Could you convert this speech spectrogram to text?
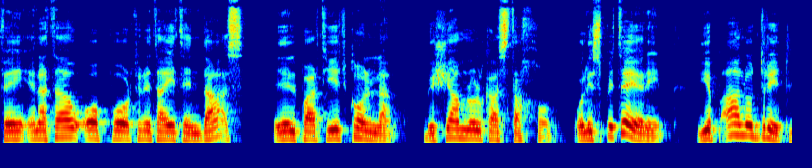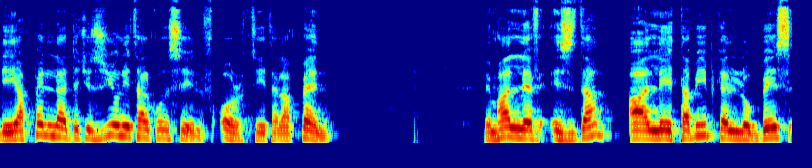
fejn ingħataw opportunitajiet indaqs lill-partijiet kollha biex jagħmlu l-każ tagħhom u li Spiteri jibqagħlu d-dritt li jappella d-deċiżjoni tal-Kunsill f'Qorti tal-Appell. L-Imħallef iżda qal li t-tabib kellu biss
